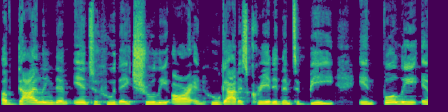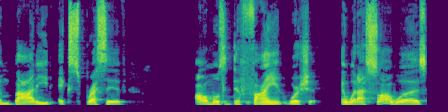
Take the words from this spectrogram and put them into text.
of dialing them into who they truly are and who God has created them to be in fully embodied, expressive, almost defiant worship. And what I saw was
